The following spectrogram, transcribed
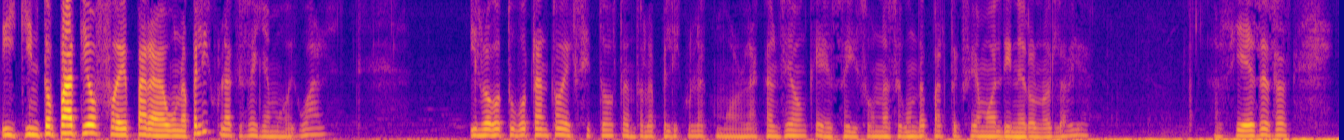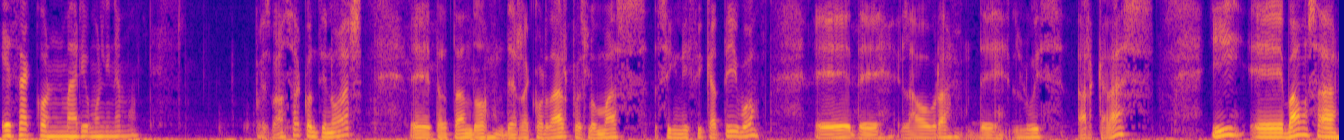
y Quinto Patio fue para una película que se llamó igual. Y luego tuvo tanto éxito, tanto la película como la canción, que se hizo una segunda parte que se llamó El dinero no es la vida. Así es, esa, esa con Mario Molina Montes. Pues vamos a continuar eh, tratando de recordar pues lo más significativo eh, de la obra de Luis Arcaraz y eh, vamos a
